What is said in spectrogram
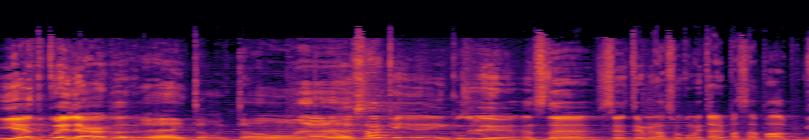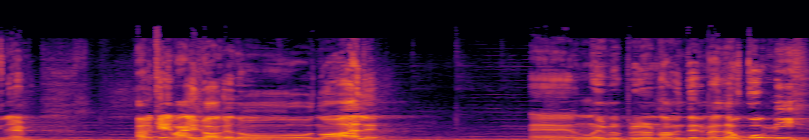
e é do Coelhar agora. É, então, então é. quem- é, inclusive, antes de você terminar seu comentário e passar a palavra pro Guilherme, sabe quem mais joga no, no Al-Ali? É, eu não lembro o primeiro nome dele, mas é o Gomi.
